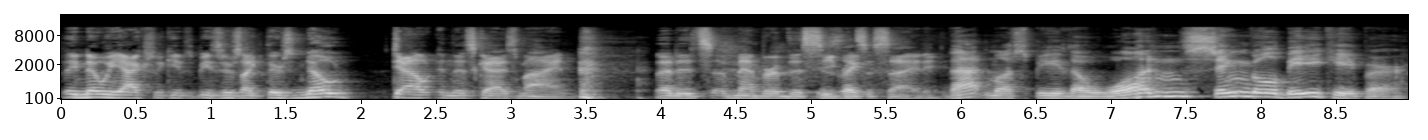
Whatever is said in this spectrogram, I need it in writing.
they know he actually keeps bees. There's like there's no doubt in this guy's mind that it's a member of this secret like- society. That must be the one single beekeeper.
